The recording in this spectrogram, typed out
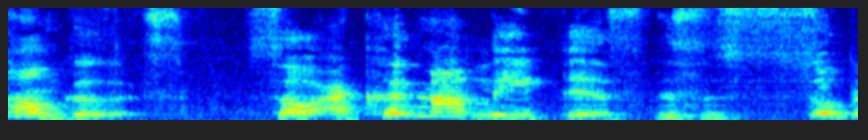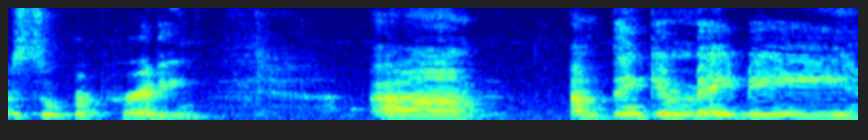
Home Goods. So I could not leave this. This is super, super pretty. Um, I'm thinking maybe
